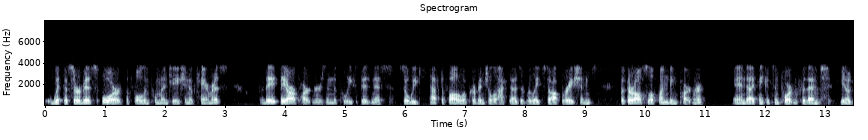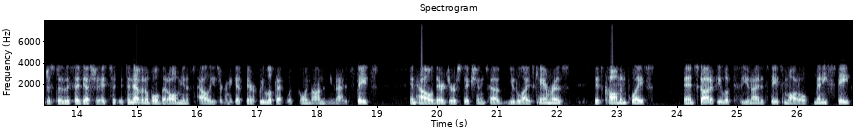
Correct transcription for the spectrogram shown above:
with the service or the full implementation of cameras. They, they are partners in the police business, so we have to follow a provincial act as it relates to operations, but they're also a funding partner. And I think it's important for them to, you know, just as I said yesterday, it's, it's inevitable that all municipalities are going to get there. If we look at what's going on in the United States and how their jurisdictions have utilized cameras, it's commonplace. And Scott, if you look to the United States model, many states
